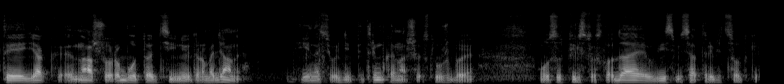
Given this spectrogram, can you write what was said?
те, як нашу роботу оцінюють громадяни. І на сьогодні підтримка нашої служби у суспільстві складає 83%.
